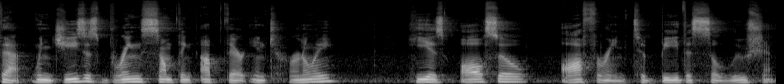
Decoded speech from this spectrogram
that when Jesus brings something up there internally, he is also offering to be the solution.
